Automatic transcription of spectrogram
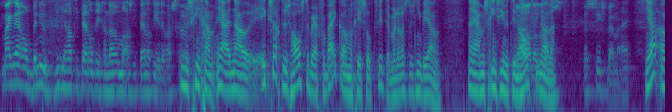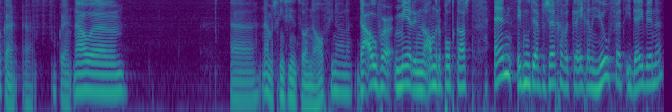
Maar ik ben wel benieuwd, wie had die penalty genomen als die penalty er was geweest? Misschien gaan we... Ja, nou, ik zag dus Halsterberg voorbij komen gisteren op Twitter, maar dat was dus niet bij jou. Nou ja, misschien zien we het in de Ja, halve finale. Precies bij mij. Ja, oké. Ja, oké. Nou, ehm, eh, nou, misschien zien we het wel in de halve finale. Daarover meer in een andere podcast. En ik moet even zeggen, we kregen een heel vet idee binnen.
